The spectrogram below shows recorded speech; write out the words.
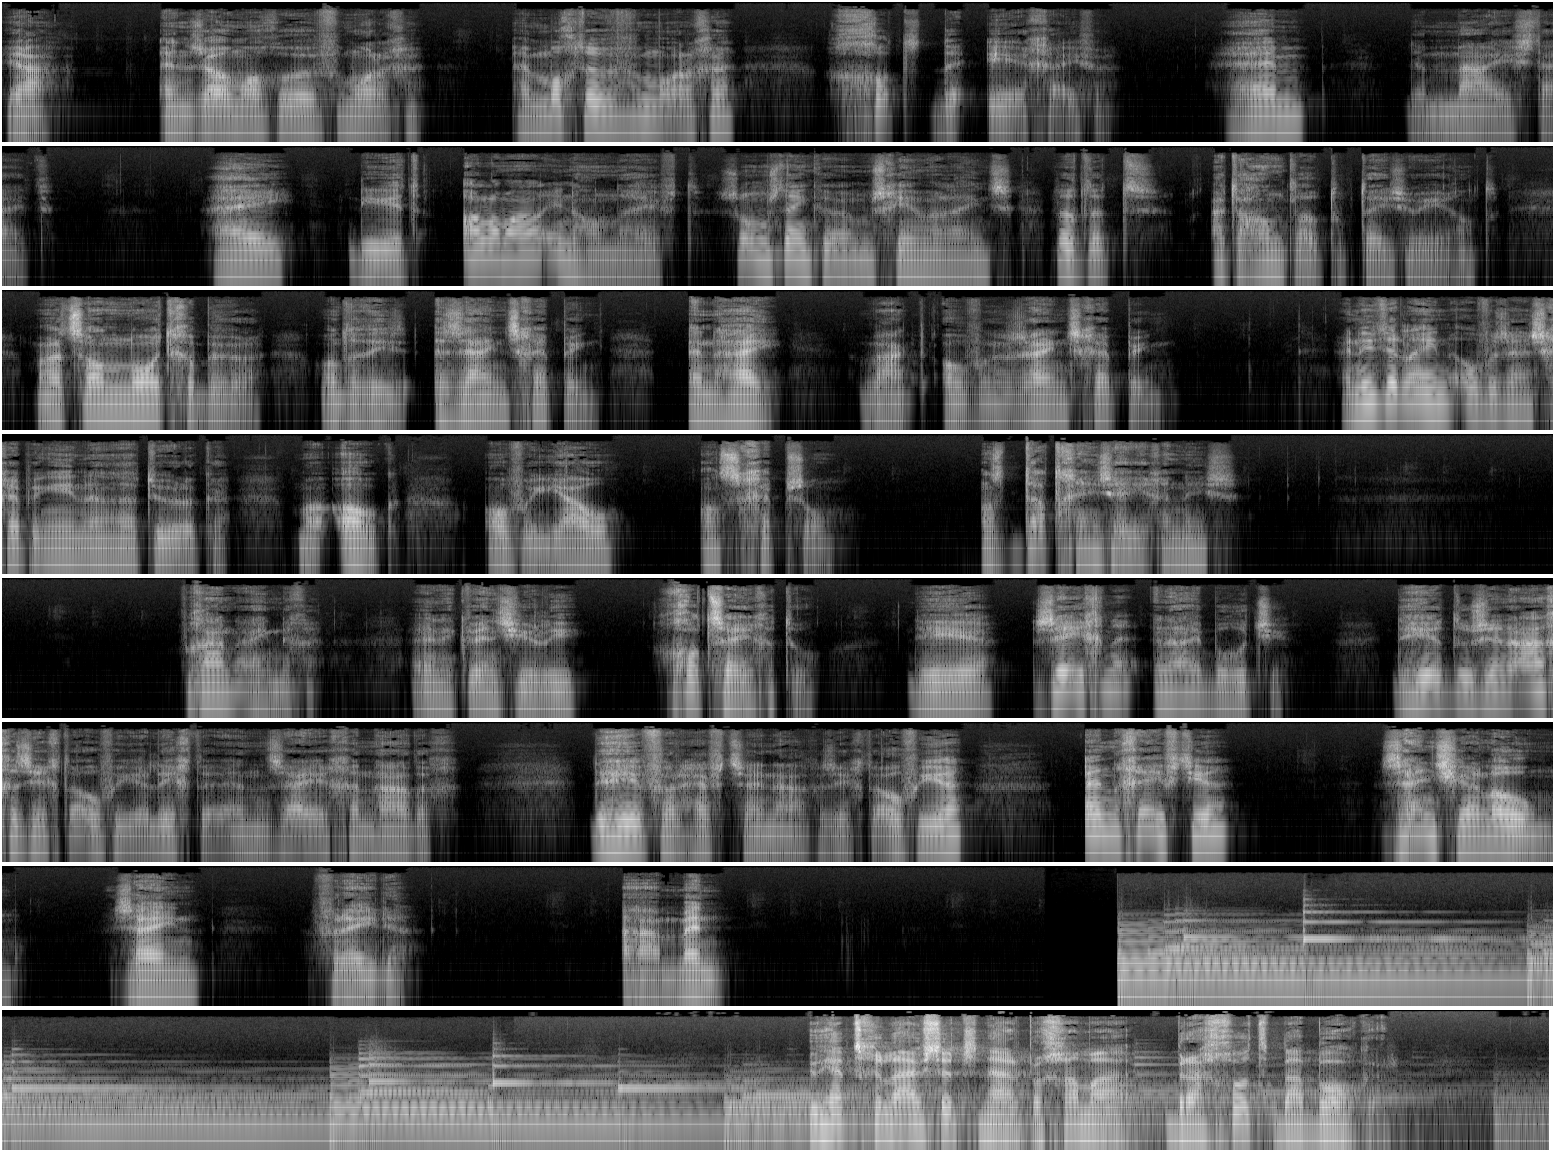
Ja, en zo mogen we vanmorgen, en mochten we vanmorgen, God de eer geven. Hem de majesteit. Hij die het allemaal in handen heeft. Soms denken we misschien wel eens dat het uit de hand loopt op deze wereld. Maar het zal nooit gebeuren, want het is zijn schepping. En hij waakt over zijn schepping. En niet alleen over zijn schepping in het natuurlijke, maar ook over jou als schepsel. Als dat geen zegen is. We gaan eindigen. En ik wens jullie God zegen toe. De Heer zegene en hij behoedt je. De Heer doet zijn aangezicht over je lichten en zij genadig. De Heer verheft zijn aangezicht over je en geeft je zijn shalom, zijn vrede. Amen. U hebt geluisterd naar het programma Bragot Baboker.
